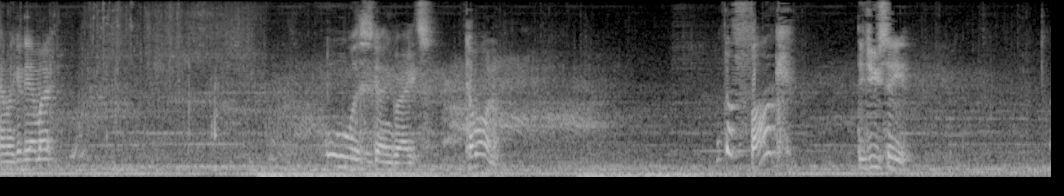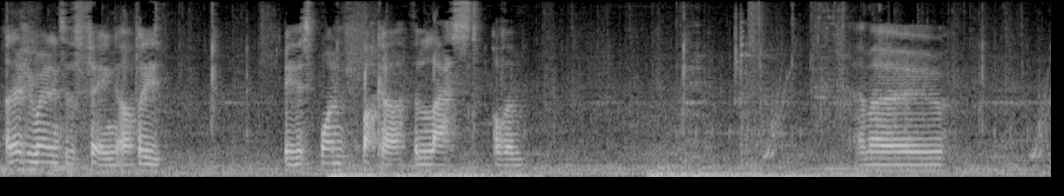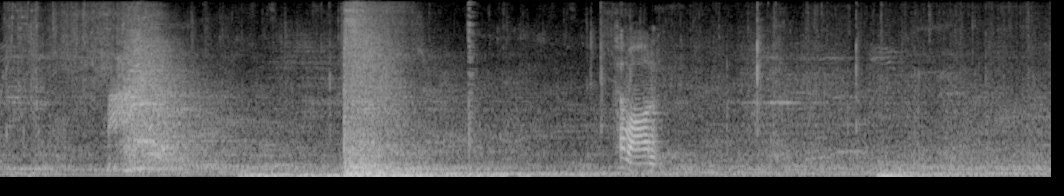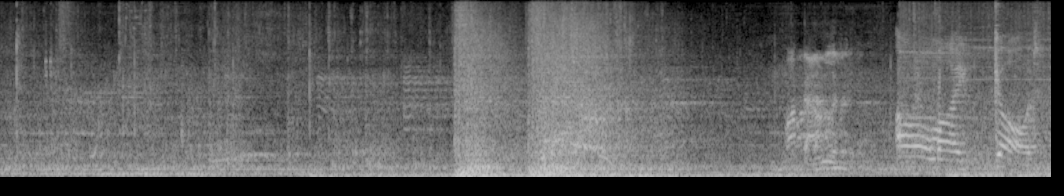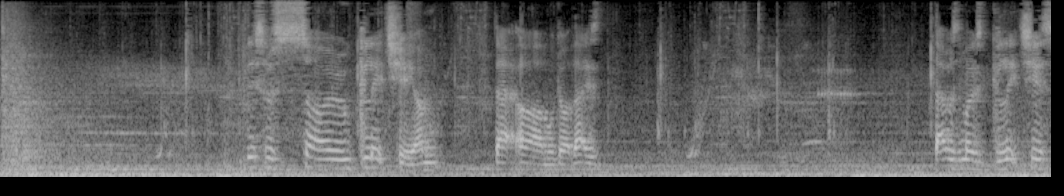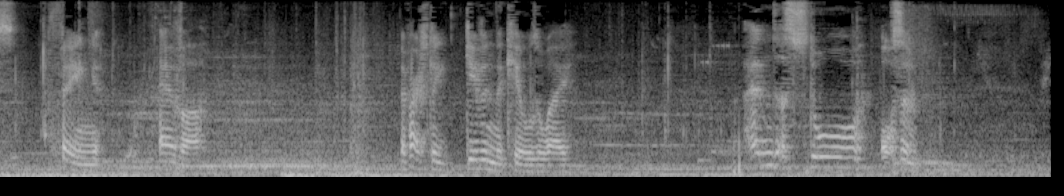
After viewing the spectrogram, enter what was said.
ammo, get the ammo. Oh, this is going great. Come on. What the fuck? Did you see? I don't know if you ran into the thing. Oh, please be this one fucker the last of them. Ammo. Come on. Oh my god. This was so glitchy. I'm that oh my god, that is That was the most glitchiest thing ever. They've actually given the kills away. And a store. Awesome.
